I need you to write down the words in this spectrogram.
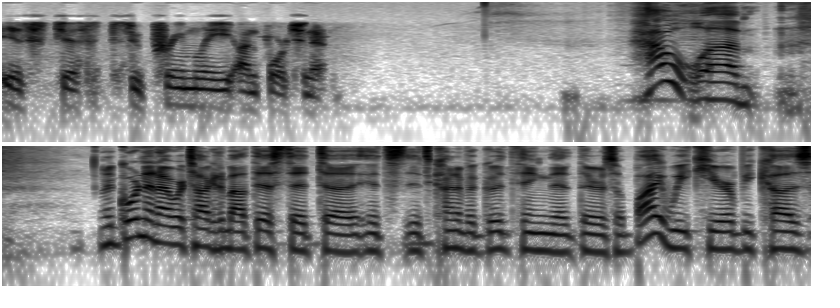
is just supremely unfortunate. How um, Gordon and I were talking about this that uh, it's it's kind of a good thing that there's a bye week here because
